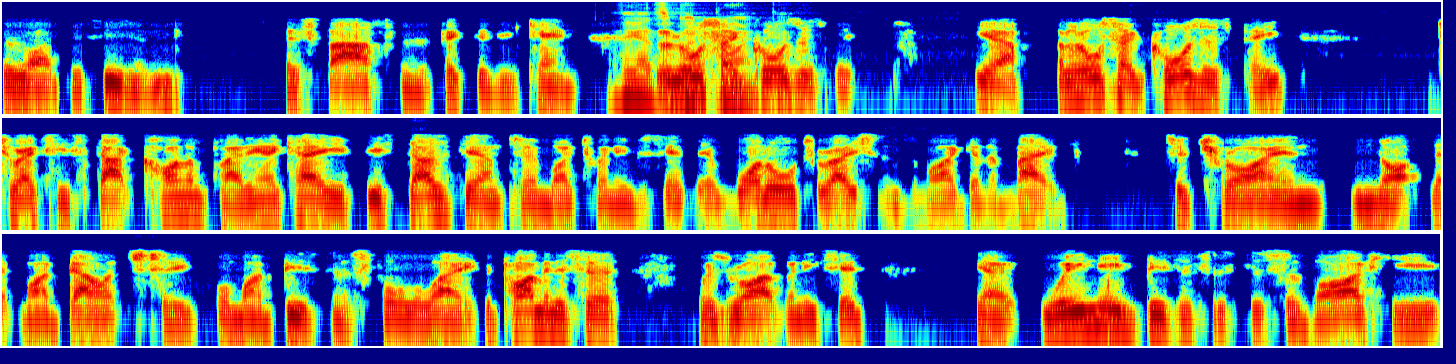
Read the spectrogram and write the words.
the right decision as fast and effective as you can. I think that's but it also point. causes, yeah, but it also causes Pete to actually start contemplating. Okay, if this does downturn by twenty percent, then what alterations am I going to make to try and not let my balance sheet or my business fall away? The Prime Minister was right when he said, you know, we need businesses to survive here.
